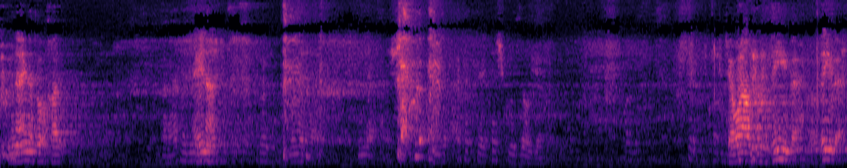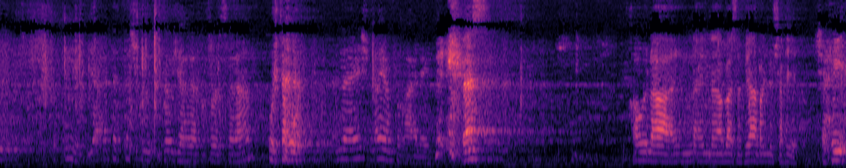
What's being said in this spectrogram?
من أين تؤخذ؟ أين؟ جواز الغيبة الغيبة تشكو زوجها إلى الرسول صلى الله عليه وسلم وش تقول؟ أنه إيش؟ ما ينفق عليه بس. قولها إن إن أبا سفيان رجل شحيح. شحيح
